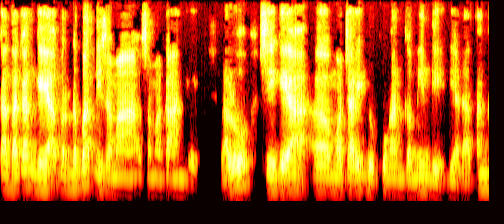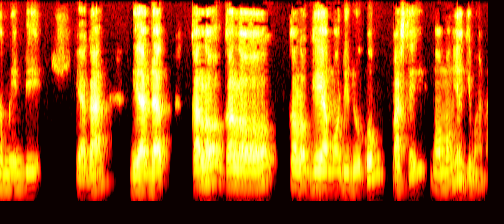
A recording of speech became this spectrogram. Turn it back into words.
katakan Gea berdebat nih sama sama Kak Andre. Lalu si Gea e, mau cari dukungan ke Mindi, dia datang ke Mindi, ya kan? Dia ada kalau kalau kalau Gea mau didukung, pasti ngomongnya gimana?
